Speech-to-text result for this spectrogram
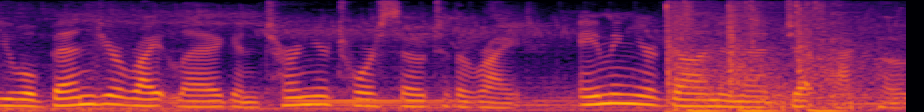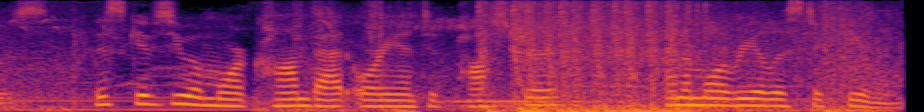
you will bend your right leg and turn your torso to the right, aiming your gun in a jetpack pose. This gives you a more combat-oriented posture and a more realistic feeling.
